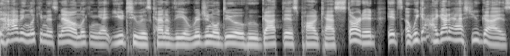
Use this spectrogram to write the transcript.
having looking at this now and looking at you two as kind of the original duo who got this podcast started, it's uh, we got. I got to ask you guys.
